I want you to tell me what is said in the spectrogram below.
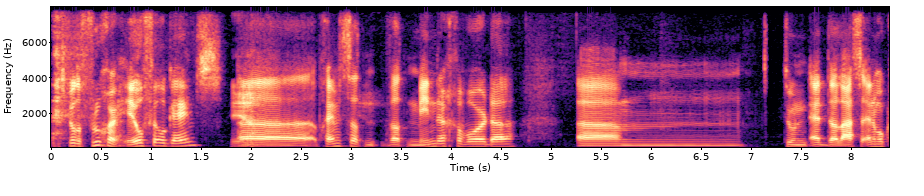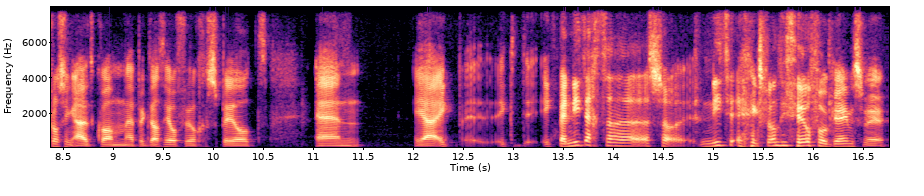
ik speelde vroeger heel veel games. Ja. Eh, op een gegeven moment is dat wat minder geworden. Ehm, toen eh, de laatste Animal Crossing uitkwam, heb ik dat heel veel gespeeld. En ja, ik, ik, ik ben niet echt eh, zo. Niet, ik speel niet heel veel games meer.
